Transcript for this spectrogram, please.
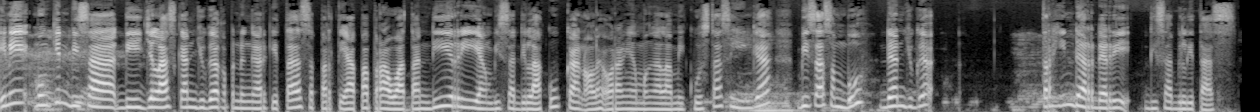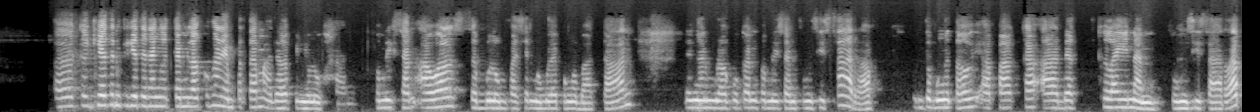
Ini mungkin bisa dijelaskan juga ke pendengar kita seperti apa perawatan diri yang bisa dilakukan oleh orang yang mengalami kusta sehingga bisa sembuh dan juga terhindar dari disabilitas. Eh, kegiatan-kegiatan yang kami lakukan yang pertama adalah penyuluhan. Pemeriksaan awal sebelum pasien memulai pengobatan dengan melakukan pemeriksaan fungsi saraf untuk mengetahui apakah ada kelainan fungsi saraf.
